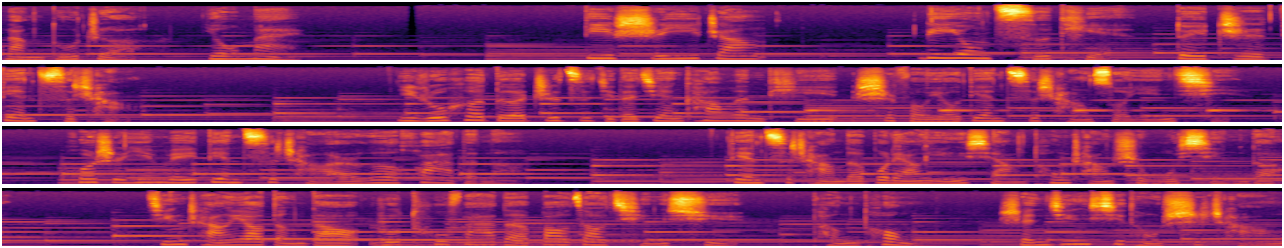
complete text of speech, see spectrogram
朗读者：优麦。第十一章：利用磁铁对峙电磁场。你如何得知自己的健康问题是否由电磁场所引起，或是因为电磁场而恶化的呢？电磁场的不良影响通常是无形的，经常要等到如突发的暴躁情绪、疼痛、神经系统失常、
